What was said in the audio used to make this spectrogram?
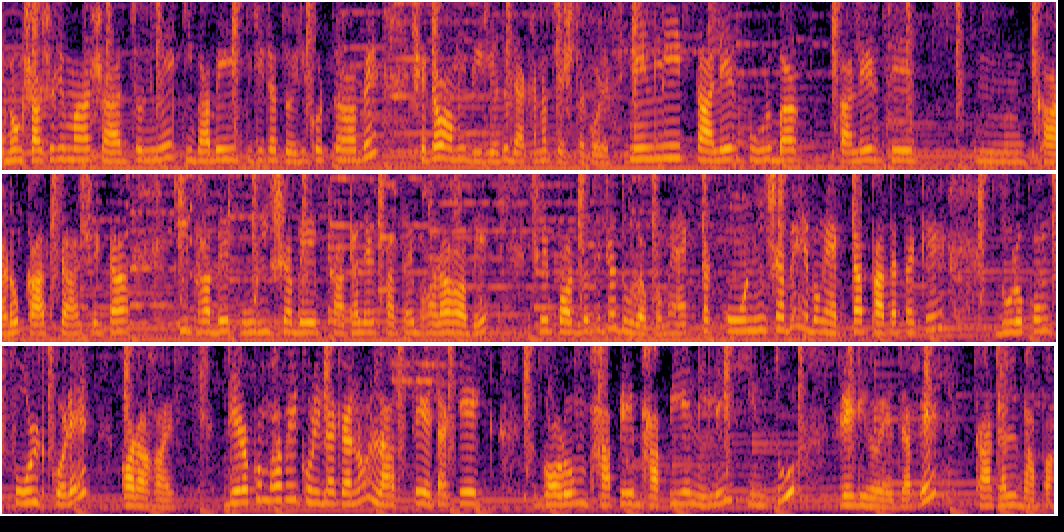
এবং শাশুড়ি মার সাহায্য নিয়ে কীভাবে এই পিঠিটা তৈরি করতে হবে সেটাও আমি ভিডিওতে দেখানোর চেষ্টা করেছি। মেনলি তালের পুর বা তালের যে গাঢ় কাতটা সেটা কীভাবে পুর হিসাবে কাঁঠালের পাতায় ভরা হবে সেই পদ্ধতিটা দুরকম। একটা কোণ হিসাবে এবং একটা পাতাটাকে দুরকম ফোল্ড করে করা হয়। যেরকমভাবেই করি না কেন লাস্টে এটাকে গরম ভাপে ভাপিয়ে নিলেই কিন্তু রেডি হয়ে যাবে কাঁঠাল ভাপা।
